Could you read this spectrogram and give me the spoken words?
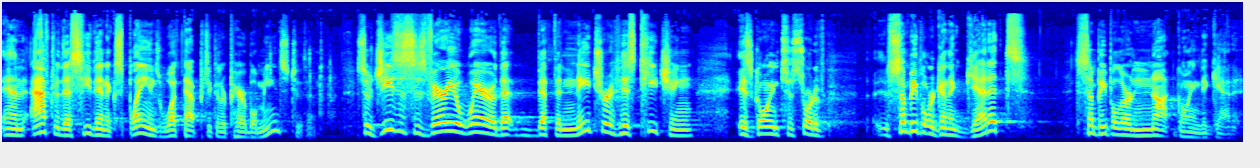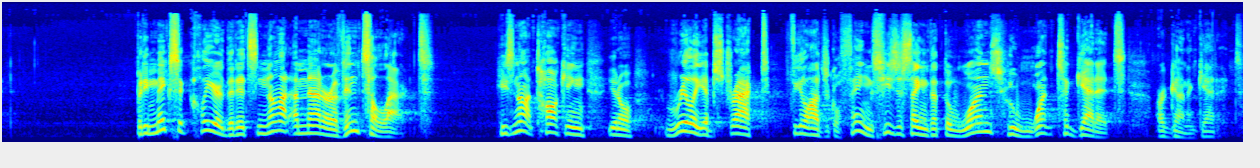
And after this, he then explains what that particular parable means to them. So Jesus is very aware that, that the nature of his teaching is going to sort of, some people are going to get it, some people are not going to get it. But he makes it clear that it's not a matter of intellect. He's not talking, you know, really abstract theological things. He's just saying that the ones who want to get it are going to get it.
